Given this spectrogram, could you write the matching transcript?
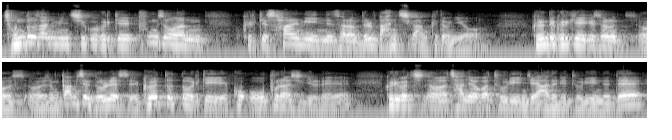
전도사님인 치고 그렇게 풍성한 그렇게 삶이 있는 사람들 많지가 않거든요. 그런데 그렇게 얘기해서는 어, 어, 좀 깜짝 놀랐어요. 그것도 또 이렇게 오픈하시길래 그리고 어, 자녀가 둘이 이제 아들이 둘이 있는데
